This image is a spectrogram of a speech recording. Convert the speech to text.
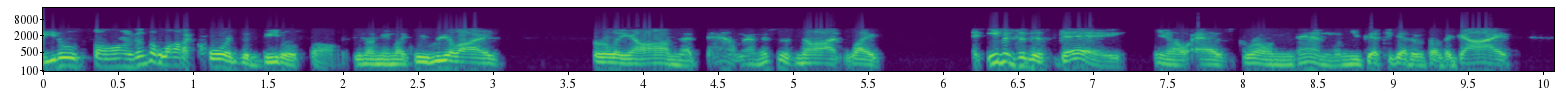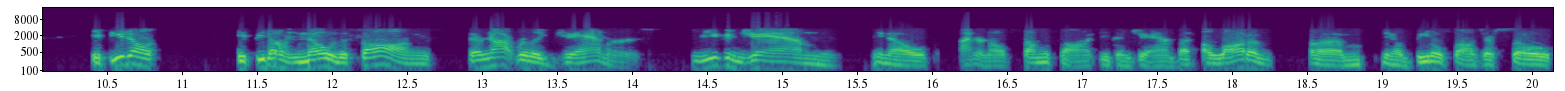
Beatles songs. There's a lot of chords in Beatles songs. You know what I mean? Like we realized early on that, damn man, this is not like even to this day, you know, as grown men, when you get together with other guys, if you don't if you don't know the songs, they're not really jammers. You can jam, you know, I don't know, some songs you can jam, but a lot of um, you know, Beatles songs are so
